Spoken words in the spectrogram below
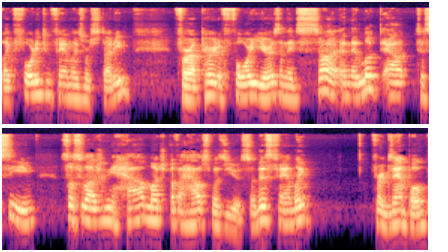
like 42 families were studied for a period of four years, and they saw and they looked out to see sociologically how much of a house was used. So this family, for example,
